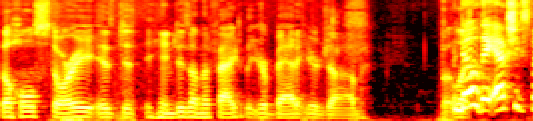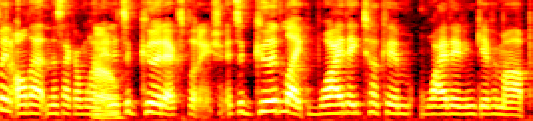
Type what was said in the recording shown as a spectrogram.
the whole story is just hinges on the fact that you're bad at your job. But like, no, they actually explain all that in the second one, and Oh. it's a good explanation. It's a good like why they took him, why they didn't give him up,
